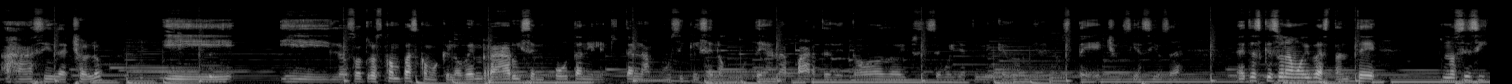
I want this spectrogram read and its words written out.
Ajá, sí, de Cholo. Y, y los otros compas como que lo ven raro y se emputan y le quitan la música y se lo putean aparte de todo. Y pues ese güey ya tiene que dormir en los techos y así, o sea. Neta es que es una muy bastante no sé si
